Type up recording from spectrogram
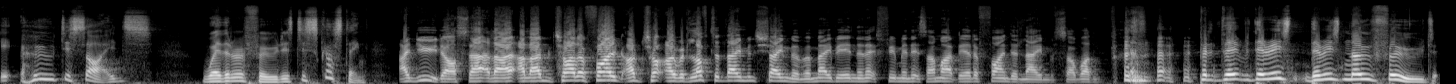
it, who decides whether a food is disgusting? I knew you'd ask that, and I and I'm trying to find. I'm try, I would love to name and shame them, and maybe in the next few minutes I might be able to find a name of someone. But there, there is there is no food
